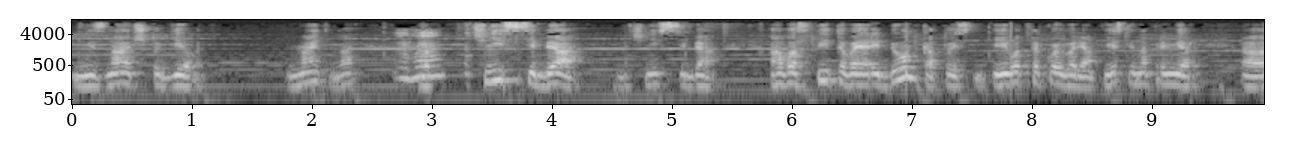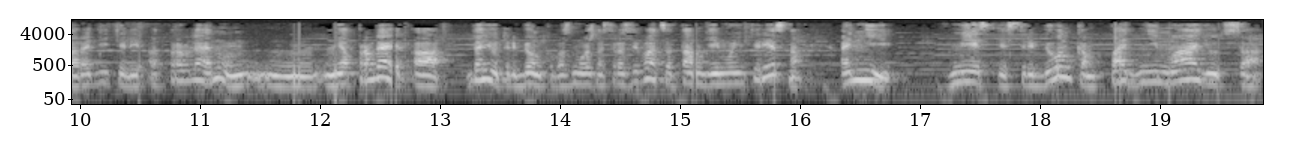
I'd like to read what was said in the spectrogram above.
не знают, что делать. Понимаете, да? Угу. Вот, начни с себя, начни с себя. А воспитывая ребенка, то есть, и вот такой вариант, если, например, э, родители отправляют, ну, не отправляют, а дают ребенку возможность развиваться там, где ему интересно, они вместе с ребенком поднимаются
